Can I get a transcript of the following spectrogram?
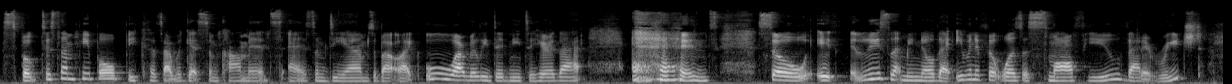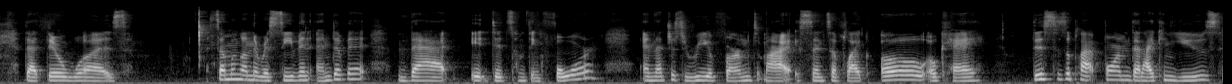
spoke to some people because I would get some comments and some DMs about like, "Ooh, I really did need to hear that." And so it at least let me know that even if it was a small few that it reached, that there was someone on the receiving end of it that it did something for. And that just reaffirmed my sense of like, oh, okay, this is a platform that I can use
